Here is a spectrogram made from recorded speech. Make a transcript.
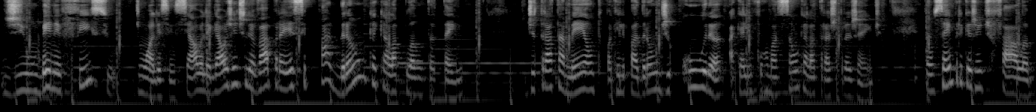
de um benefício de um óleo essencial, é legal a gente levar para esse padrão que aquela planta tem de tratamento, para aquele padrão de cura, aquela informação que ela traz para gente. Então, sempre que a gente fala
